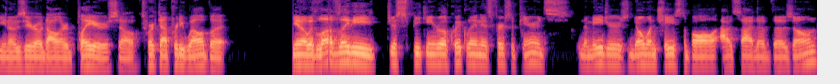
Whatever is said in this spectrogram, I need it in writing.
you know zero dollar players. So it's worked out pretty well. But you know, with Lovelady, just speaking real quickly in his first appearance in the majors, no one chased the ball outside of the zone,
